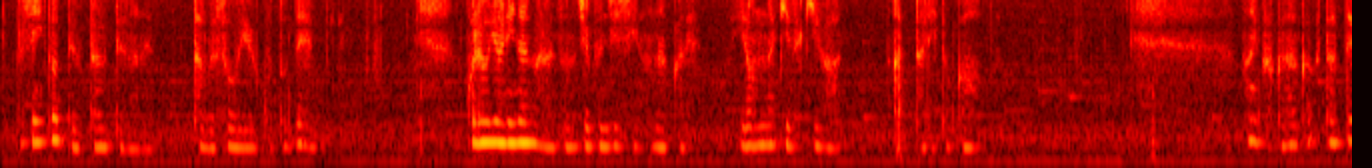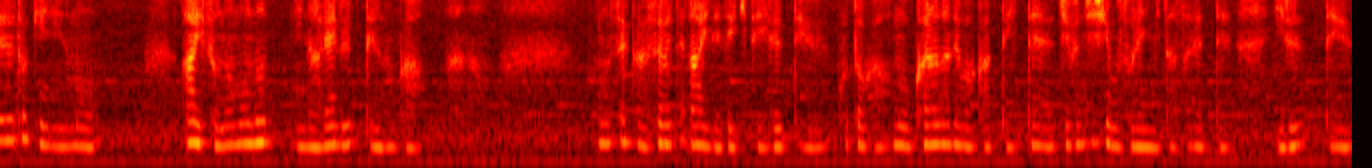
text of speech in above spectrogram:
うん、私にとって歌うっていうのはね多分そういうことでこれをやりながらその自分自身の中でいろんな気づきがあったりとか。とにかくなんか歌ってる時にもう愛そのものになれるっていうのがこの世界全て愛でできているっていうことがもう体で分かっていて自分自身もそれに満たされているっていう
